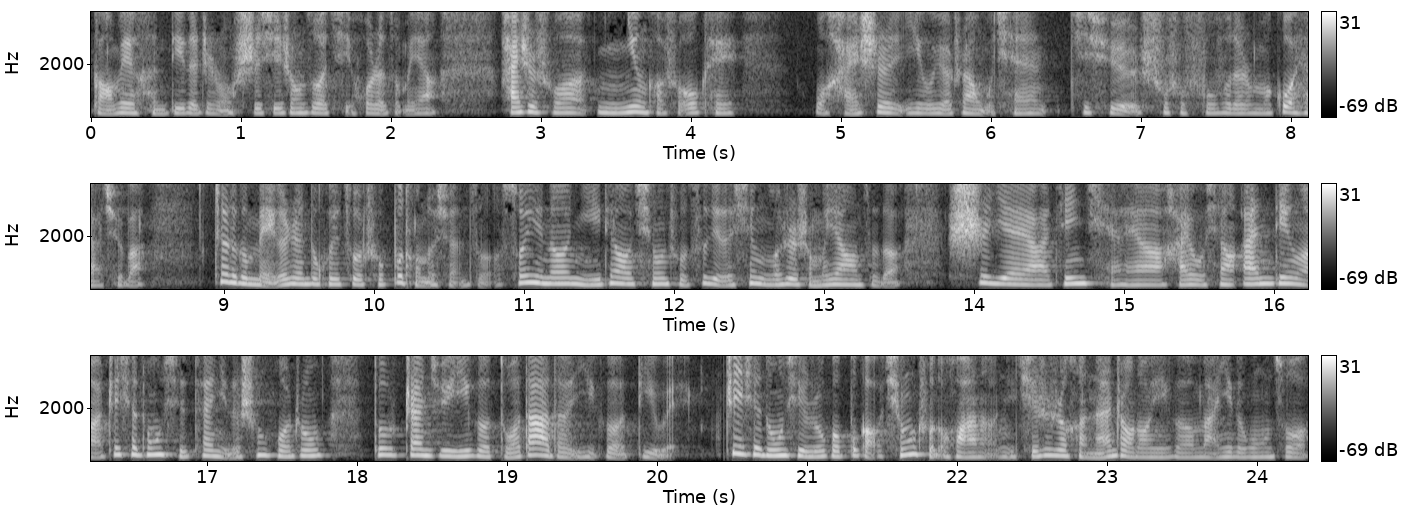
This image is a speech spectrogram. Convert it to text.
岗位很低的这种实习生做起，或者怎么样，还是说你宁可说 OK，我还是一个月赚五千，继续舒舒服服的这么过下去吧。这个每个人都会做出不同的选择，所以呢，你一定要清楚自己的性格是什么样子的，事业呀、金钱呀，还有像安定啊这些东西，在你的生活中都占据一个多大的一个地位。这些东西如果不搞清楚的话呢，你其实是很难找到一个满意的工作。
